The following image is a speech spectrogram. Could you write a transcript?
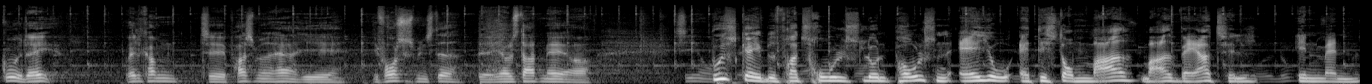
God dag. Velkommen til pressemødet her i, i Forsvarsministeriet. Jeg vil starte med at. Budskabet fra Troels Lund Poulsen er jo, at det står meget, meget værre til, end man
